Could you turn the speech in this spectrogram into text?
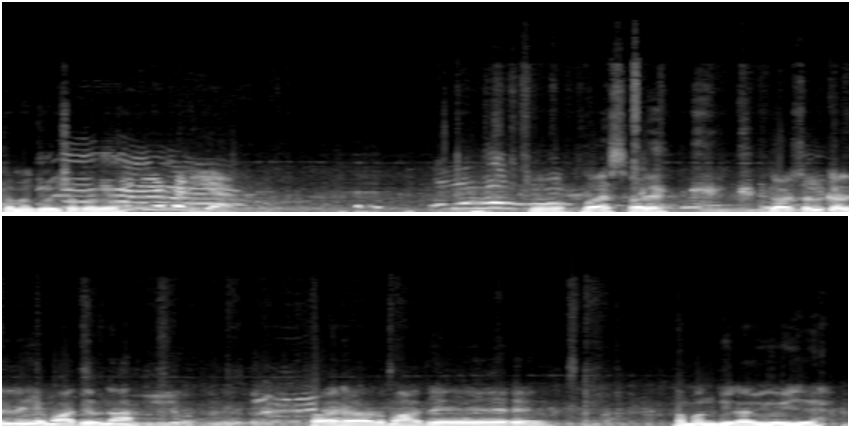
તમે જોઈ શકો છો. તો બસ હવે દર્શન કરી લઈએ મહાદેવના. હર હર મહાદેવ. મંદિર આવી ગયું છે.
